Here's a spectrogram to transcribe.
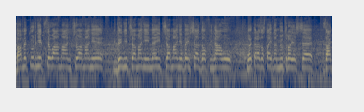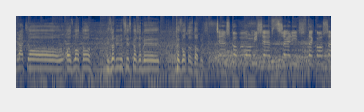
Mamy turniej przełamań, przełamanie Gdyni, przełamanie Inei, przełamanie wejścia do finału. No i teraz zostaje nam jutro jeszcze zagrać o, o złoto i zrobimy wszystko, żeby te złoto zdobyć. Ciężko było mi się wstrzelić w te kosze,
